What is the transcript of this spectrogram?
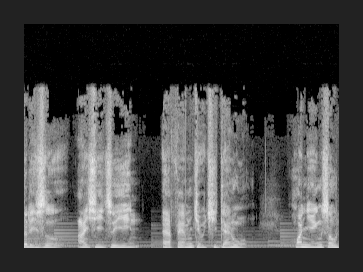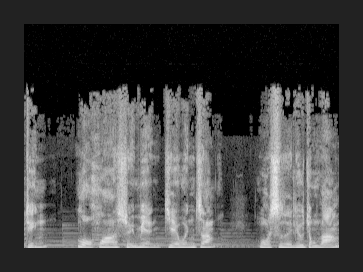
这里是爱惜之音 FM 九七点五，欢迎收听《落花水面皆文章》，我是刘总郎。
